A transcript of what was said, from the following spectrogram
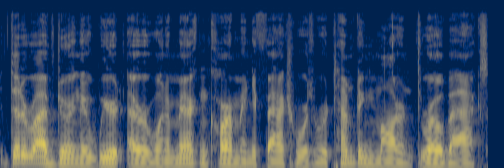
it did arrive during a weird era when American car manufacturers were attempting modern throwbacks.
